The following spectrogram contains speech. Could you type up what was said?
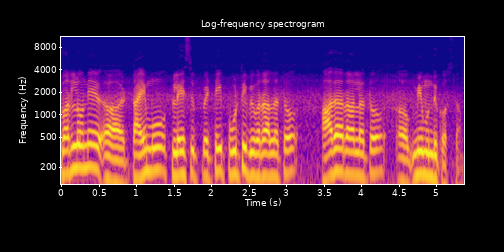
త్వరలోనే టైము ప్లేస్ పెట్టి పూర్తి వివరాలతో ఆధారాలతో మీ ముందుకు వస్తాం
